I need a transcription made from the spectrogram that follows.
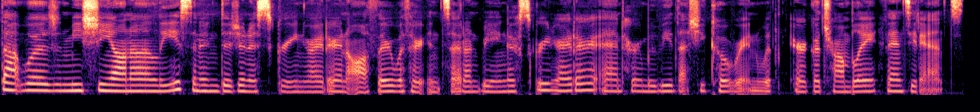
That was Miciana Alise, an Indigenous screenwriter and author, with her insight on being a screenwriter and her movie that she co written with Erica Tremblay, Fancy Dance.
